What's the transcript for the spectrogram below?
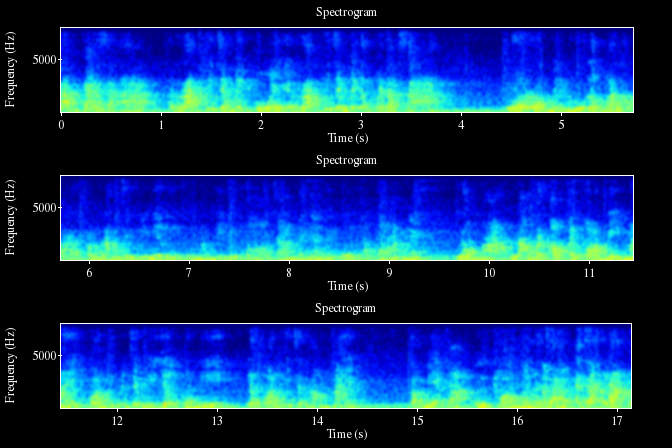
ร่างกายสะอาด รักที่จะไม่ป่วย รักที่จะไม่ต้องไปรักษา แล้วเราไม่รู้หรอกว่าเราอาจกำลังจะมีนิ่วที่ถุงน้ำดีหรือเปล่าอาจารย์มันยังไม่เกิดอาการไงเรามานำมันออกไปก่อนดีไหมก่อนที่มันจะมีเยอะกว่านี้ และก่อนที่จะทำให้ต้องมีอาการอืดท้องเหมือนอาจารย์อาจารย์ล้างไป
